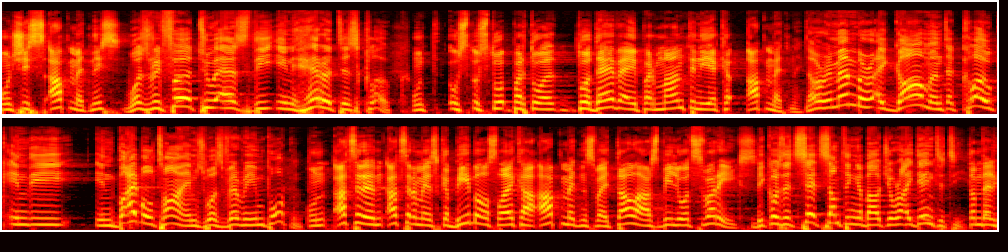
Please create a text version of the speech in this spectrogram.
Un šis apmetnis, was referred to as the inheritor's cloak. un uz, uz to, par to, to dēvēja par mantinieka apmetni. Now remember, a garment, a cloak in the in Bible times was very important Un atceram, atceramies, ka Bībeles laikā apmetnes vai talārs bija ļoti svarīgs. because it said something about your identity. Tādēļ,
